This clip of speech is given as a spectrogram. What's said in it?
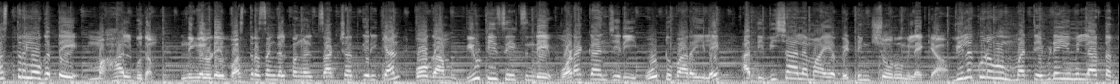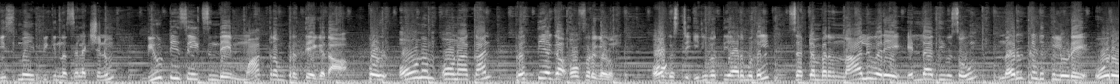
വസ്ത്രലോകത്തെ മഹാത്ഭുതം. നിങ്ങളുടെ വസ്ത്രസങ്കല്പങ്ങൾ സാക്ഷാത്കരിക്കാൻ പോകാം ബ്യൂട്ടി സെയിൽസിന്റെ വടക്കാഞ്ചേരി ഓട്ടുപാറയിലെ അതിവിശാലമായ വെഡിംഗ് ഷോറൂമിലേക്ക്. വിലക്കുറവും മറ്റെവിടെയുമില്ലാത്ത വിസ്മയിപ്പിക്കുന്ന സെലക്ഷനും ബ്യൂട്ടി സെയിൽസിന്റെ മാത്രം പ്രത്യേകത. ഇപ്പോൾ ഓണം ഓണാക്കാൻ പ്രത്യേക ഓഫറുകളും. ഓഗസ്റ്റ് ഇരുപത്തിയാറ് മുതൽ സെപ്റ്റംബർ നാല് വരെ എല്ലാ ദിവസവും നറുക്കെടുപ്പിലൂടെ ഓരോ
